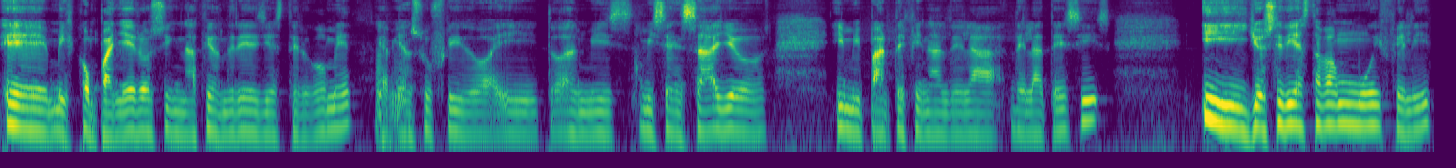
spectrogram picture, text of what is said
eh, mis compañeros Ignacio Andrés y Esther Gómez, que habían sufrido ahí todos mis, mis ensayos y mi parte final de la, de la tesis. Y yo ese día estaba muy feliz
